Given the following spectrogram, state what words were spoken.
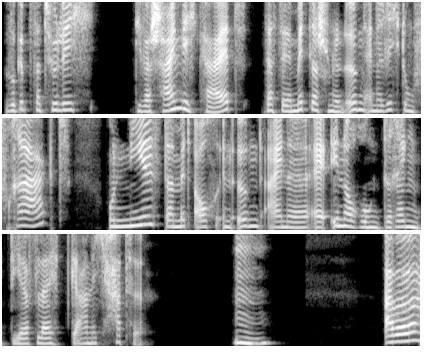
so gibt's natürlich die Wahrscheinlichkeit, dass der Ermittler schon in irgendeine Richtung fragt und Nils damit auch in irgendeine Erinnerung drängt, die er vielleicht gar nicht hatte. Mhm. Aber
